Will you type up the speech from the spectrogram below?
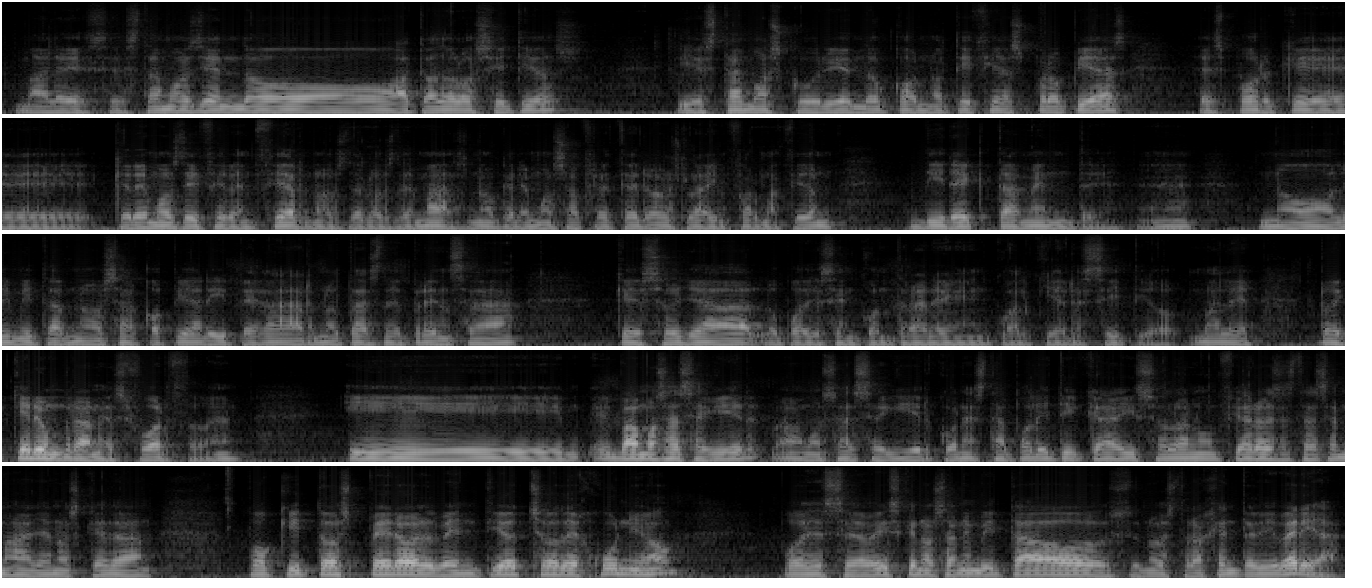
¿Vale? Estamos yendo a todos los sitios y estamos cubriendo con noticias propias es porque queremos diferenciarnos de los demás, ¿no? Queremos ofreceros la información directamente, ¿eh? no limitarnos a copiar y pegar notas de prensa, que eso ya lo podéis encontrar en cualquier sitio, ¿vale? Requiere un gran esfuerzo, ¿eh? Y vamos a seguir, vamos a seguir con esta política y solo anunciaros, esta semana ya nos quedan poquitos, pero el 28 de junio, pues sabéis que nos han invitado nuestra gente de Iberia,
